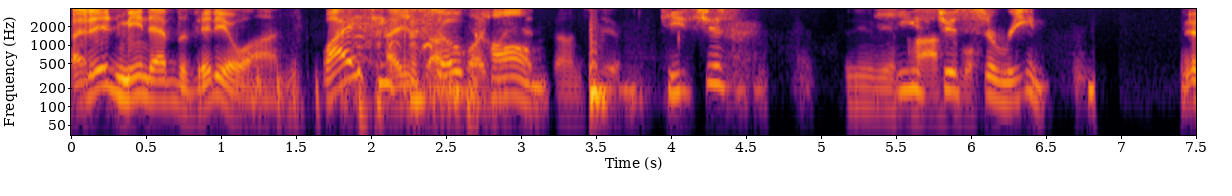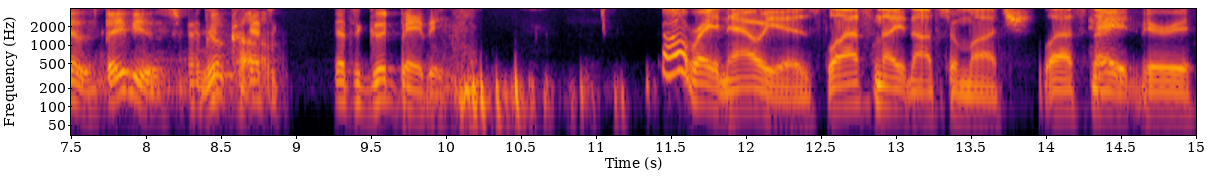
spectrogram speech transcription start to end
I didn't mean to have the video on. Why is he so calm? He's just It's gonna he's just serene. Yeah, this baby is That's real a, calm. that's, a, that's a good baby. Oh, right now he is. Last night, not so much. Last Hey. night, very.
